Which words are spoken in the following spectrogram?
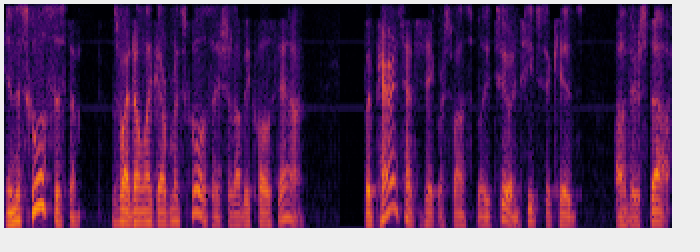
in the school system. That's why I don't like government schools. They should all be closed down. But parents have to take responsibility too and teach the kids other stuff.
